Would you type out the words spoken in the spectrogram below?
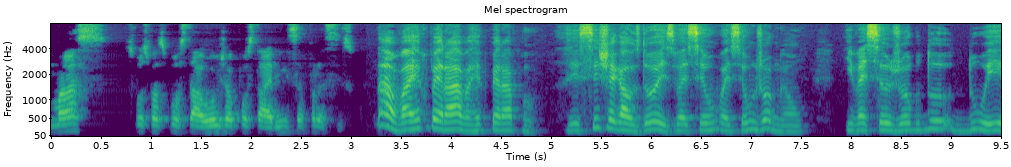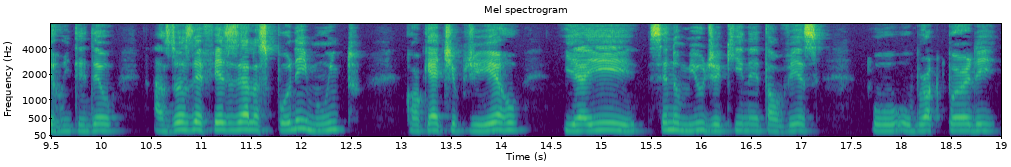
mas se fosse para apostar hoje, eu apostaria em São Francisco. Não, vai recuperar, vai recuperar, pô. E se chegar os dois, vai ser um, vai ser um jogão. E vai ser o jogo do, do erro, entendeu? As duas defesas, elas punem muito qualquer tipo de erro. E aí, sendo humilde aqui, né, talvez o, o Brock Purdy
